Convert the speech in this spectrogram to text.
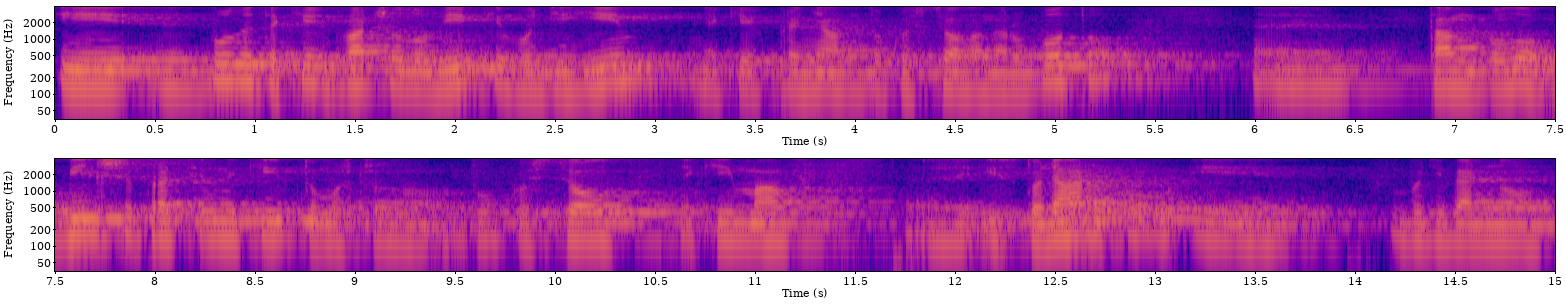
І е, були такі два чоловіки, водії, яких прийняли до костьола на роботу. Там було більше працівників, тому що був костьол, який мав е, і столярку, і будівельну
